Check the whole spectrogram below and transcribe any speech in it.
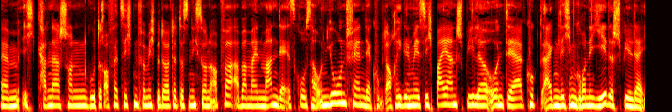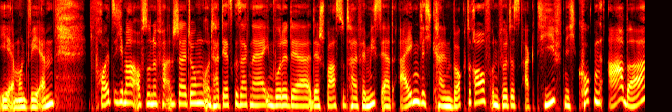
ähm, ich kann da schon gut drauf verzichten. Für mich bedeutet das nicht so ein Opfer. Aber mein Mann, der ist großer Union-Fan, der guckt auch regelmäßig Bayern-Spiele und der guckt eigentlich im Grunde jedes Spiel der EM und WM freut sich immer auf so eine Veranstaltung und hat jetzt gesagt, naja, ihm wurde der, der Spaß total vermisst. Er hat eigentlich keinen Bock drauf und wird es aktiv nicht gucken. Aber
